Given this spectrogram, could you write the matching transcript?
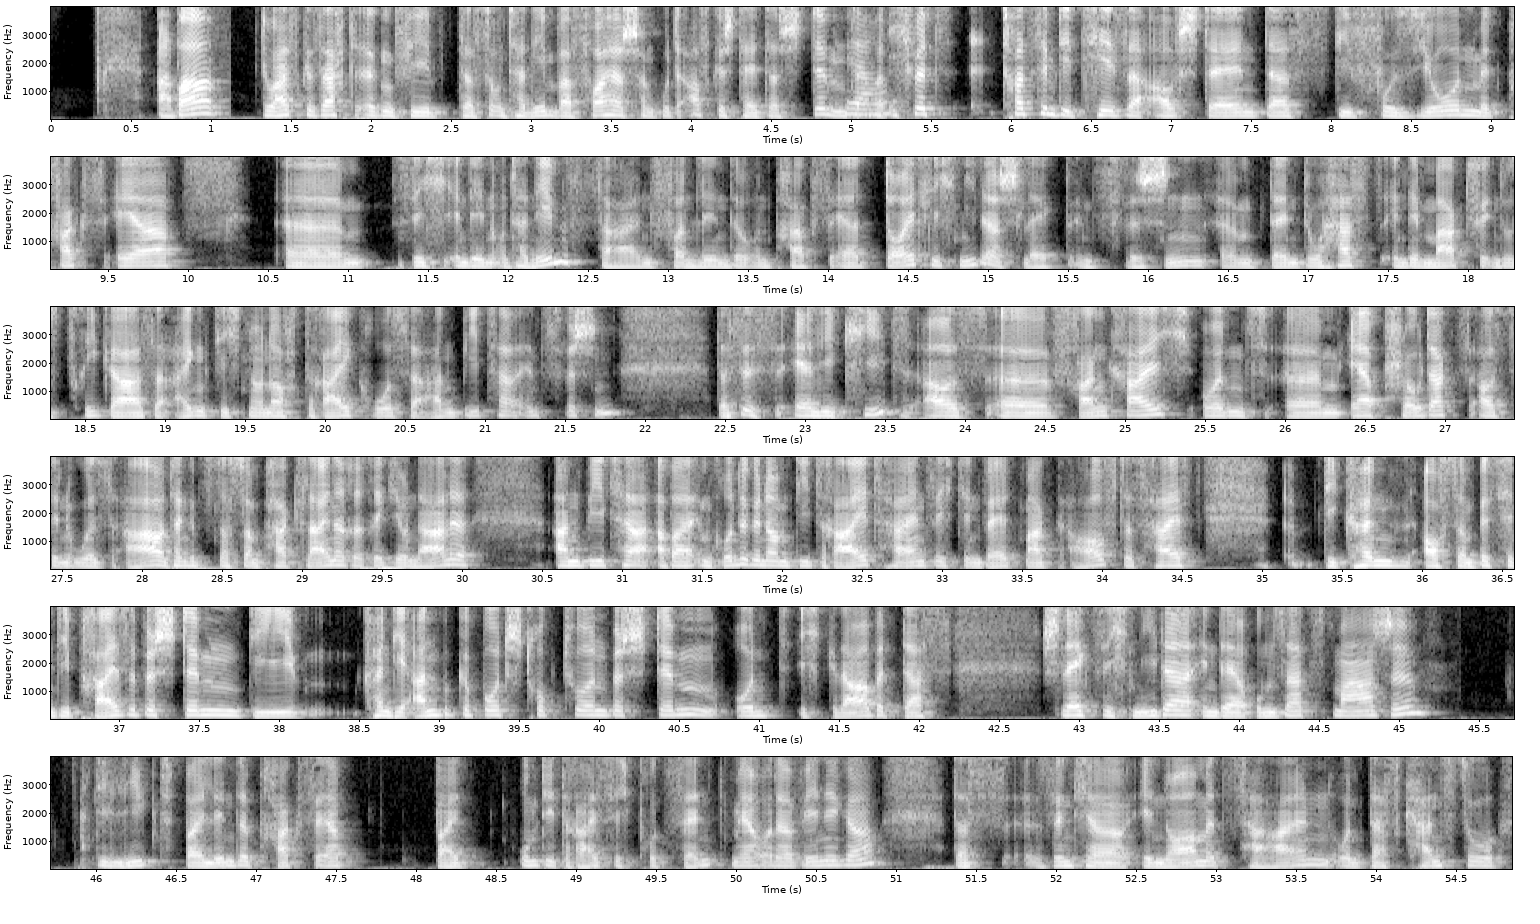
Aber du hast gesagt, irgendwie, das Unternehmen war vorher schon gut aufgestellt, das stimmt. Ja. Aber ich würde trotzdem die These aufstellen, dass die Fusion mit Praxair ähm, sich in den Unternehmenszahlen von Linde und Praxair deutlich niederschlägt inzwischen. Ähm, denn du hast in dem Markt für Industriegase eigentlich nur noch drei große Anbieter inzwischen. Das ist Air Liquide aus äh, Frankreich und ähm, Air Products aus den USA. Und dann gibt es noch so ein paar kleinere regionale Anbieter, aber im Grunde genommen die drei teilen sich den Weltmarkt auf. Das heißt, die können auch so ein bisschen die Preise bestimmen, die können die Angebotsstrukturen bestimmen und ich glaube, das schlägt sich nieder in der Umsatzmarge. Die liegt bei Linde Praxair bei um die 30 Prozent mehr oder weniger. Das sind ja enorme Zahlen und das kannst du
